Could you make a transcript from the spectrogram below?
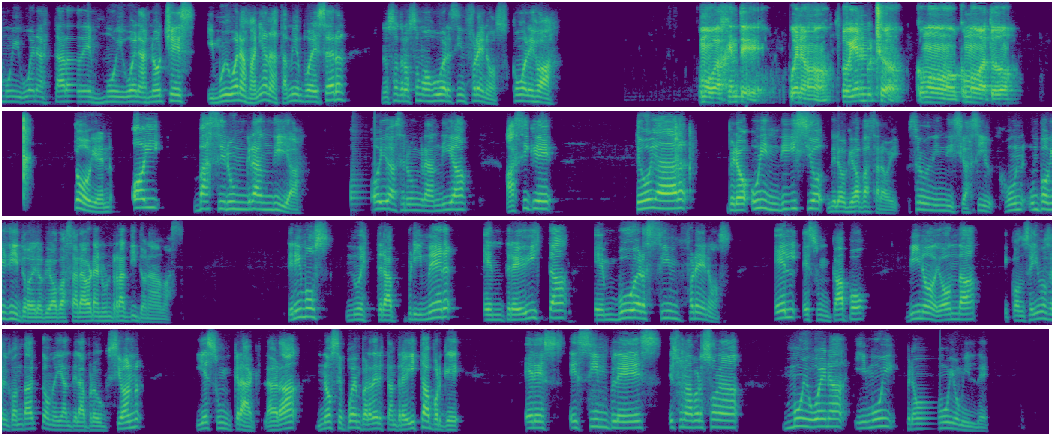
Muy buenas tardes, muy buenas noches y muy buenas mañanas también puede ser. Nosotros somos Uber sin frenos. ¿Cómo les va? ¿Cómo va, gente? Bueno, ¿todo bien, Lucho? ¿Cómo, cómo va todo? Todo bien. Hoy va a ser un gran día. Hoy va a ser un gran día. Así que te voy a dar, pero un indicio de lo que va a pasar hoy. Solo un indicio, así, un, poquitito de lo que va a pasar ahora en un ratito nada más. Tenemos nuestra primer entrevista en Buber sin frenos. Él es un capo, vino de onda, conseguimos el contacto mediante la producción y es un crack. La verdad, no se pueden perder esta entrevista porque él es, es simple, es, es una persona muy buena y muy, pero muy humilde.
